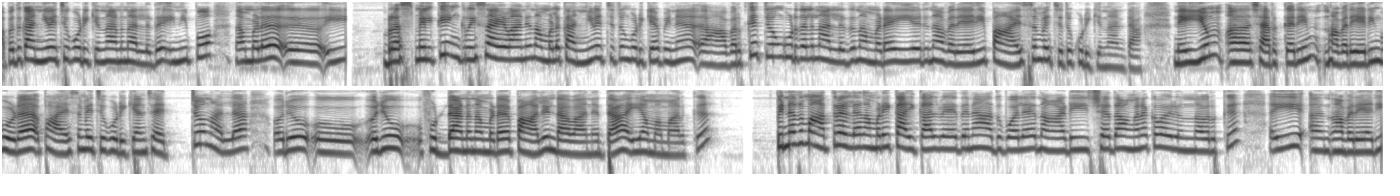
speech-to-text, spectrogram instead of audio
അപ്പോൾ ഇത് കഞ്ഞി വെച്ച് കുടിക്കുന്നതാണ് നല്ലത്. ഇനിയിപ്പോൾ നമ്മൾ ഈ ബ്രസ്റ്റ് മിൽക്ക് ഇൻക്രീസ് ആയവാൻ നമ്മൾ കഞ്ഞി വെച്ചിട്ടും കുടിക്കുക പിന്നെ അവർക്ക് ഏറ്റവും കൂടുതൽ നല്ലത് നമ്മുടെ ഈ ഒരു നവരയരി പായസം വെച്ചിട്ട് കുടിക്കുന്നതാണ് കേട്ടോ നെയ്യും ശർക്കരയും നവരയരിയും കൂടെ പായസം വെച്ച് കുടിക്കാൻ ഏറ്റവും നല്ല ഒരു ഒരു ഫുഡാണ് നമ്മുടെ പാലുണ്ടാവാനിട്ടാ ഈ അമ്മമാർക്ക്. പിന്നെ അത് മാത്രമല്ല നമ്മുടെ ഈ കൈകാൽ വേദന അതുപോലെ നാഡീക്ഷത അങ്ങനെയൊക്കെ വരുന്നവർക്ക് ഈ നവരയരി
